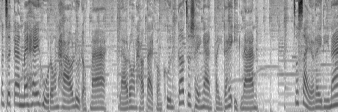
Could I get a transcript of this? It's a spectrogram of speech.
มันจะกันไม่ให้หูรองเท้าหลุดออกมา แล้วรองเท้าแตะของคุณก็จะใช้งานไปได้อีกนาน จะใส่อะไรดีนะ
